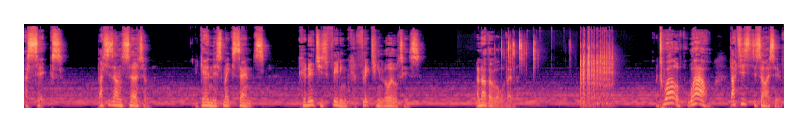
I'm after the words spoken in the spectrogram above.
A 6. That is uncertain. Again, this makes sense. Canute is feeling conflicting loyalties. Another roll then. A 12! Wow, that is decisive.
